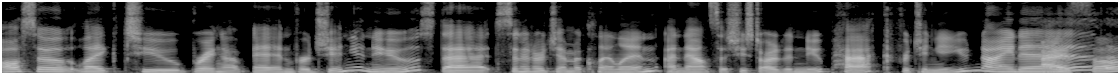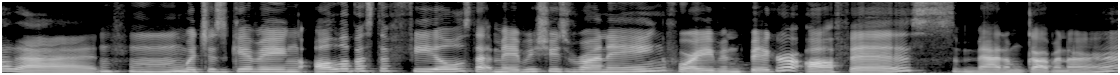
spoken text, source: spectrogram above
also like to bring up in Virginia news that Senator Jen McClellan announced that she started a new PAC, Virginia United. I saw that. hmm which is giving all of us the feels that maybe she's running for an even bigger office, Madam Governor,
